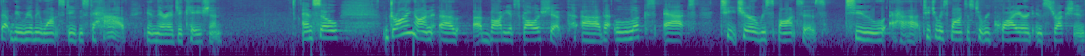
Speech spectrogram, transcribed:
that we really want students to have in their education. And so drawing on a, a body of scholarship uh, that looks at teacher responses to uh, teacher responses to required instruction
